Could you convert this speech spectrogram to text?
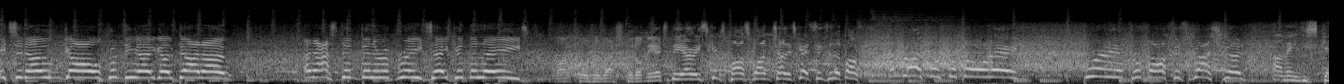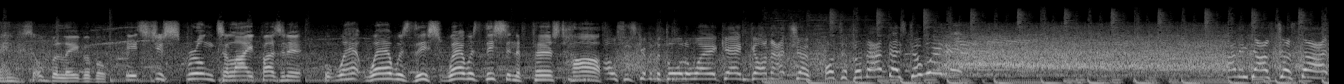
It's an own goal from Diogo Dalot. And Aston Villa have retaken the lead. Michael to Rashford on the edge of the area, He skips past one challenge, gets into the box, and rifles the ball in. Brilliant from Marcus Rashford. I mean, this game is unbelievable. It's just sprung to life, hasn't it? But where where was this? Where was this in the first half? Olsen's given the ball away again. Garnacho onto Fernandez to win it. And he does just that.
